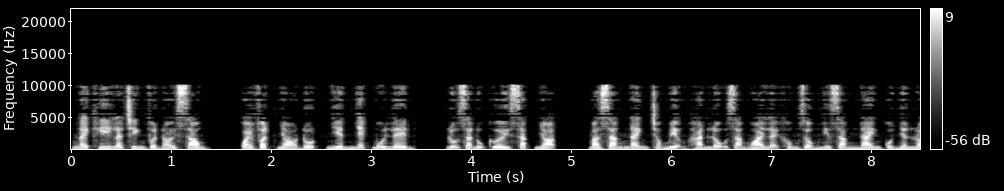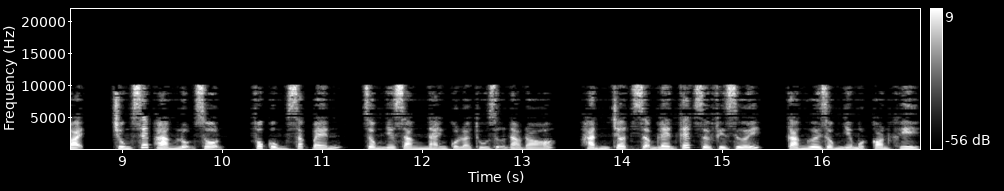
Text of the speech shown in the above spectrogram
ngay khi La Trinh vừa nói xong, quái vật nhỏ đột nhiên nhếch môi lên, lộ ra nụ cười sắc nhọn, mà răng nanh trong miệng hắn lộ ra ngoài lại không giống như răng nanh của nhân loại, chúng xếp hàng lộn xộn, vô cùng sắc bén, giống như răng nanh của loài thú dữ nào đó. Hắn chợt dẫm lên kết giới phía dưới, cả người giống như một con khỉ,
